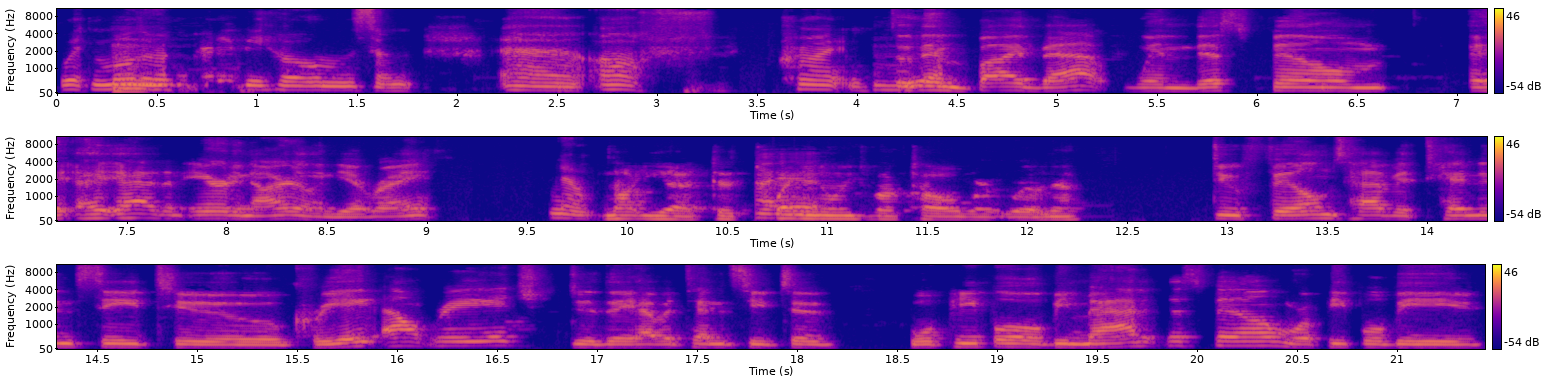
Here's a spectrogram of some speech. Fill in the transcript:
with mother and baby homes and uh, off crime. So then, by that, when this film it, it hasn't aired in Ireland yet, right? No, Not yet. The Not yet. 29th of October, will yeah. Do films have a tendency to create outrage? Do they have a tendency to? Will people be mad at this film? Will people be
